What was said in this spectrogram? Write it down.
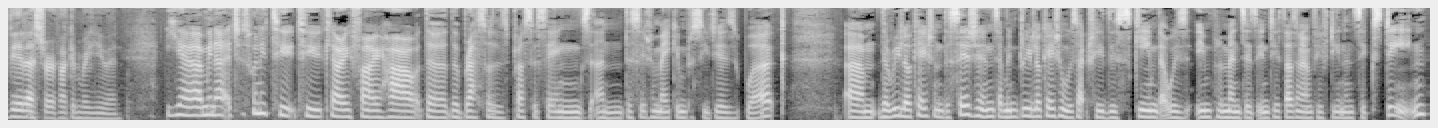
Violeta, if I can bring you in. Yeah, I mean, I just wanted to, to clarify how the, the Brussels processings and decision making procedures work. Um, the relocation decisions, I mean, relocation was actually the scheme that was implemented in 2015 and 16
